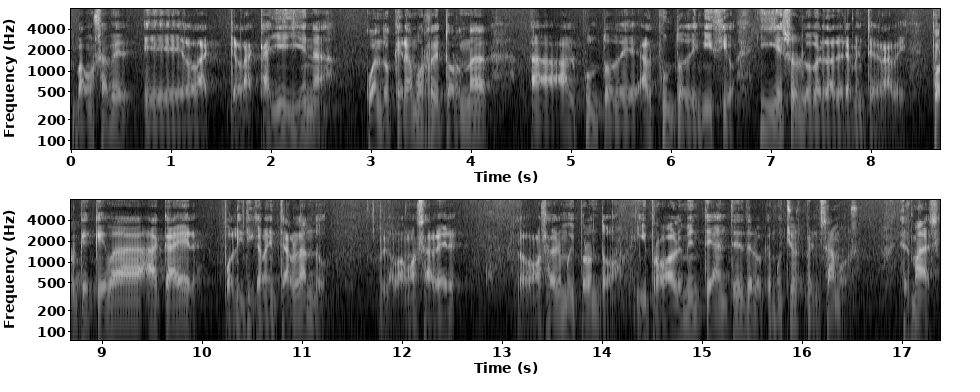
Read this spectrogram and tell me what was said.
vamos a ver eh, la, calle llena cuando queramos retornar al, punto de, al punto de inicio. Y eso es lo verdaderamente grave. Porque ¿qué va a caer, políticamente hablando? Lo vamos a ver, lo vamos a ver muy pronto y probablemente antes de lo que muchos pensamos. Es más,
